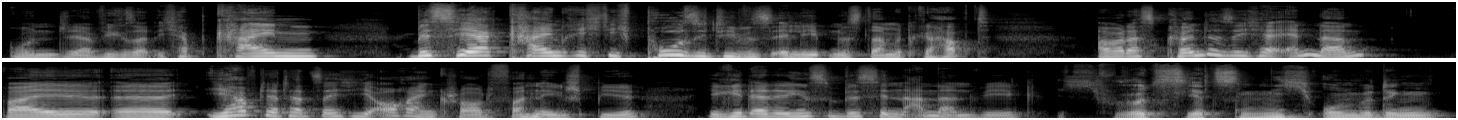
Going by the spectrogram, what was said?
Und ja, wie gesagt, ich habe kein, bisher kein richtig positives Erlebnis damit gehabt. Aber das könnte sich ja ändern, weil äh, ihr habt ja tatsächlich auch ein Crowdfunding-Spiel. Ihr geht allerdings ein bisschen einen anderen Weg. Ich würde es jetzt nicht unbedingt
